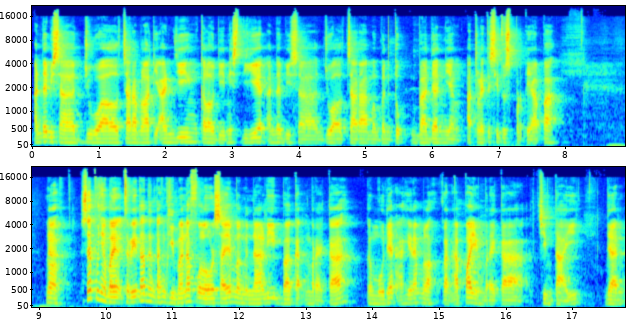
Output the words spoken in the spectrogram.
anda bisa jual cara melatih anjing. Kalau di niche diet anda bisa jual cara membentuk badan yang atletis itu seperti apa. Nah saya punya banyak cerita tentang gimana follower saya mengenali bakat mereka kemudian akhirnya melakukan apa yang mereka cintai dan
